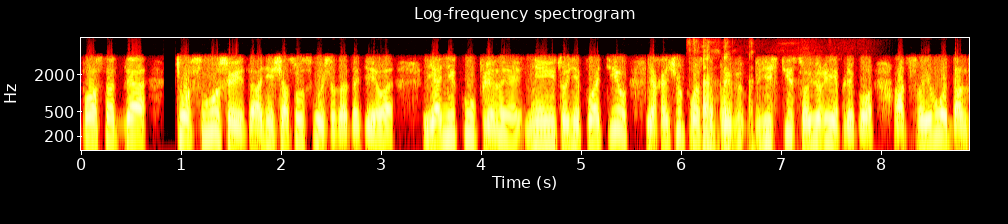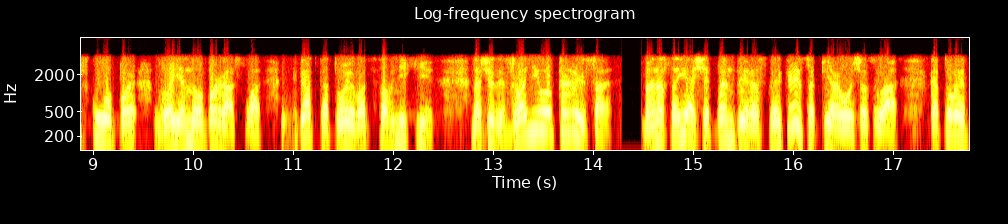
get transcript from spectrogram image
Просто для кто слушает, они сейчас услышат это дело. Я не купленный, мне никто не платил. Я хочу просто при- внести свою реплику от своего донского военного братства. Ребят, которые в отставники. Значит, звонила крыса. Настоящая бендеровская крыса первого числа, которая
